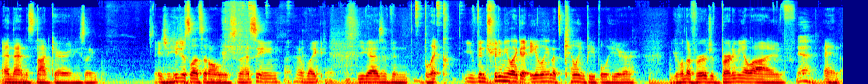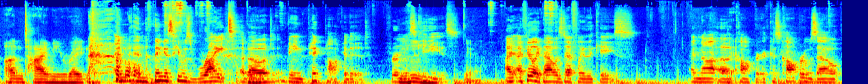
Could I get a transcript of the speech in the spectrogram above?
And then it's not Gary, and he's like, he he just lets it all loose in that scene of like, "You guys have been blick. You've been treating me like an alien that's killing people here. You're on the verge of burning me alive, Yeah. and untie me right now." And and the thing is, he was right about being pickpocketed from his Mhm. keys. Yeah. I, I feel like that was definitely the case, and not uh, Yeah. Copper, because Copper was out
